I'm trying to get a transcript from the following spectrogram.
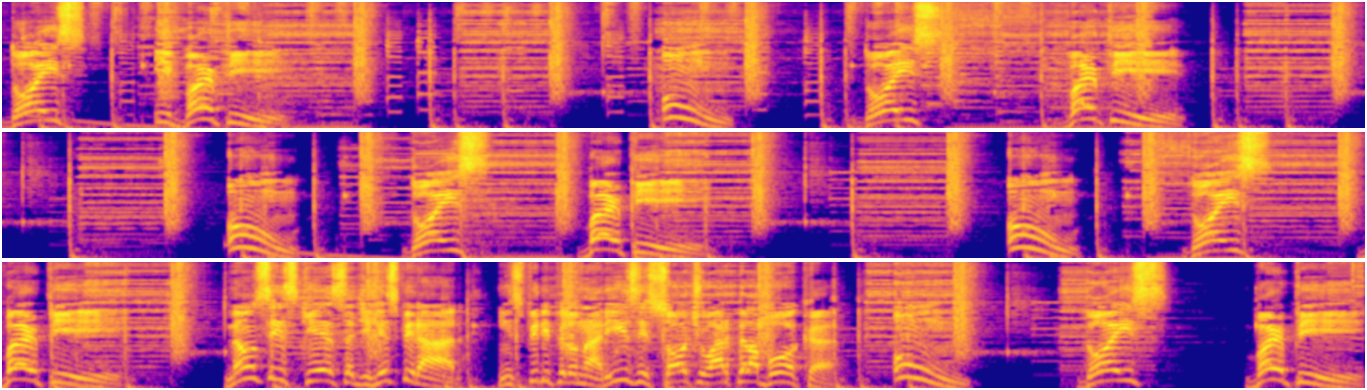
dois e burpee. Um, dois, burpee. Um, dois, burpee. Um, dois, burpee. Não se esqueça de respirar. Inspire pelo nariz e solte o ar pela boca. Um, dois, burpee.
